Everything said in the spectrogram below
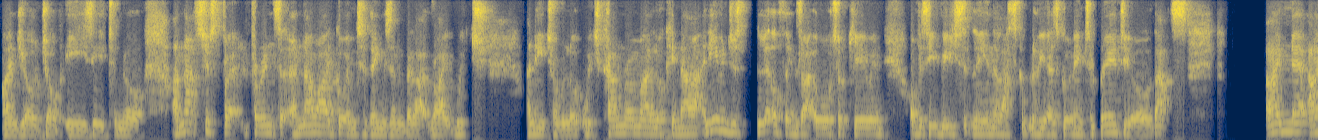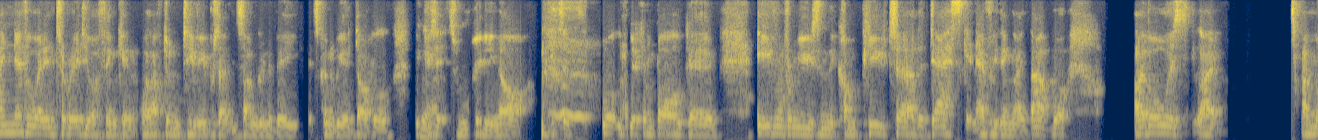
find your job easy to know and that's just for for instance and now i go into things and be like right which I need to have a look which camera am I looking at, and even just little things like auto cue, and obviously recently in the last couple of years going into radio. That's I, ne- I never went into radio thinking, well, I've done TV presenting, so I'm going to be, it's going to be a doddle because yeah. it's really not. It's a totally different ball game, even from using the computer, the desk, and everything like that. But I've always like, I'm,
